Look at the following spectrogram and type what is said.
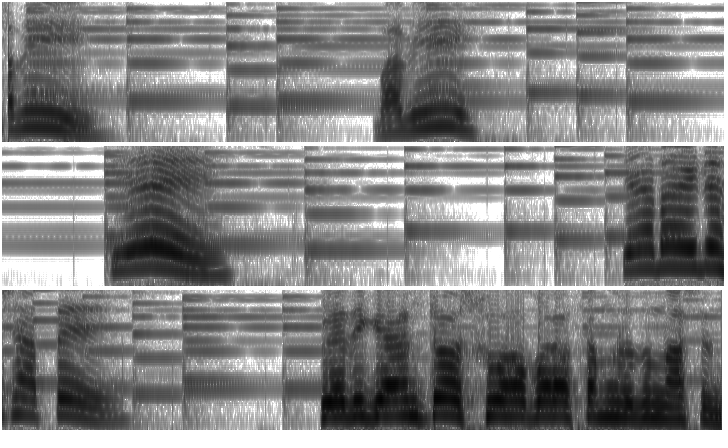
ভাবি ভাবি। কে? কেডা এটা সাথে? এদিকে আন তো সামনের জন্য আসেন।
